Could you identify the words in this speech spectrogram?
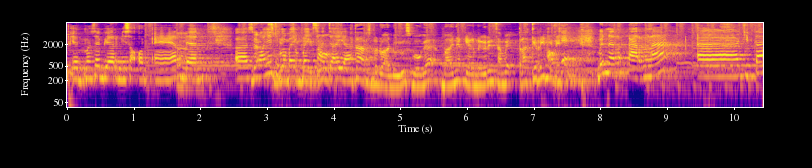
ya maksudnya biar bisa on air dan eh, semuanya Nggak, juga baik-baik saja ya Kita harus berdoa dulu semoga banyak yang dengerin sampai terakhir ini Oke, nih. bener karena eh, kita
